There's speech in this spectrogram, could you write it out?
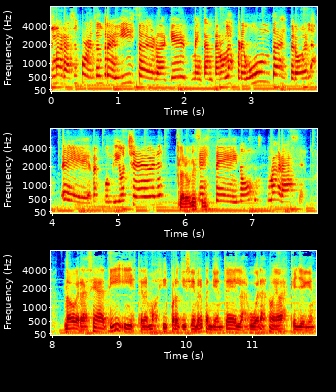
Muchísimas gracias por esta entrevista. De verdad que me encantaron las preguntas. Espero haberlas eh, respondido chévere. Claro que sí. Este, no, muchísimas gracias. No, gracias a ti y estaremos por aquí siempre pendientes de las buenas nuevas que lleguen.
